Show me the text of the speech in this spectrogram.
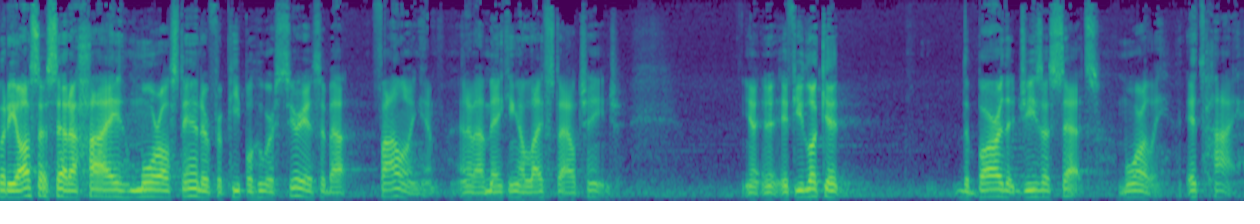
but he also set a high moral standard for people who were serious about following him and about making a lifestyle change. You know, if you look at the bar that Jesus sets morally, it's high.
